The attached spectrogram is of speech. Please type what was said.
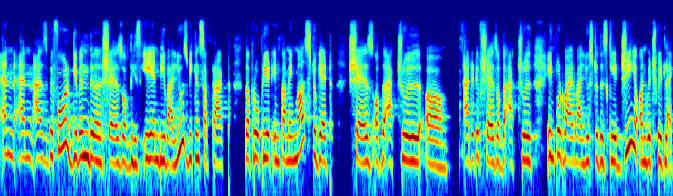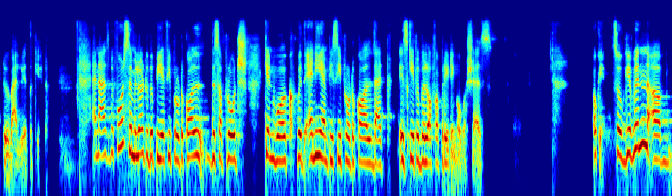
And, and as before, given the shares of these A and B values, we can subtract the appropriate incoming mass to get shares of the actual uh, additive shares of the actual input wire values to this gate G on which we'd like to evaluate the gate. And as before, similar to the PFE protocol, this approach can work with any MPC protocol that is capable of operating over shares. Okay, so given um,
